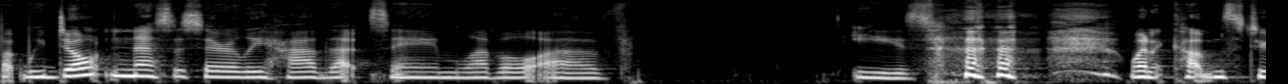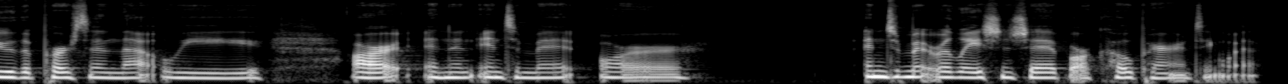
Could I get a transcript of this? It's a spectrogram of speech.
but we don't necessarily have that same level of ease when it comes to the person that we are in an intimate or intimate relationship or co-parenting with.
